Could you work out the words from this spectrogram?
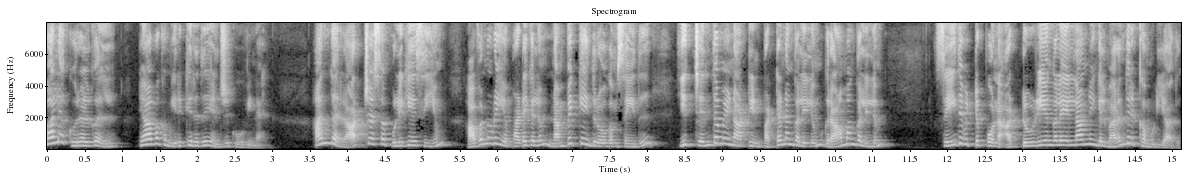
பல குரல்கள் ஞாபகம் இருக்கிறது என்று கூவின. அந்த ராட்சச புலிகேசியும் அவனுடைய படைகளும் நம்பிக்கை துரோகம் செய்து இச்செந்தமிழ் நாட்டின் பட்டணங்களிலும் கிராமங்களிலும் செய்துவிட்டு போன அட்டூழியங்களை எல்லாம் நீங்கள் மறந்திருக்க முடியாது.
